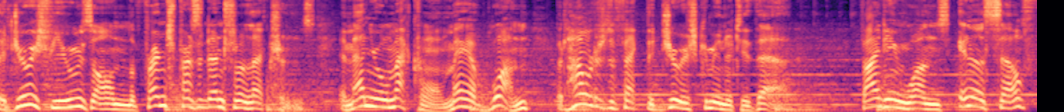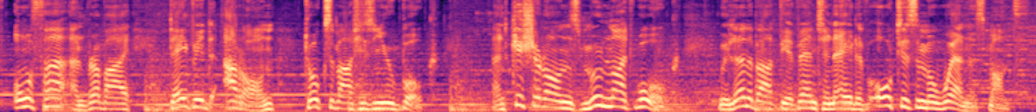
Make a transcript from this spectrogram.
The Jewish views on the French presidential elections. Emmanuel Macron may have won, but how will it affect the Jewish community there? Finding one's inner self, author and Rabbi David Aaron talks about his new book. And Kisharon's Moonlight Walk, we learn about the event in aid of Autism Awareness Month.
